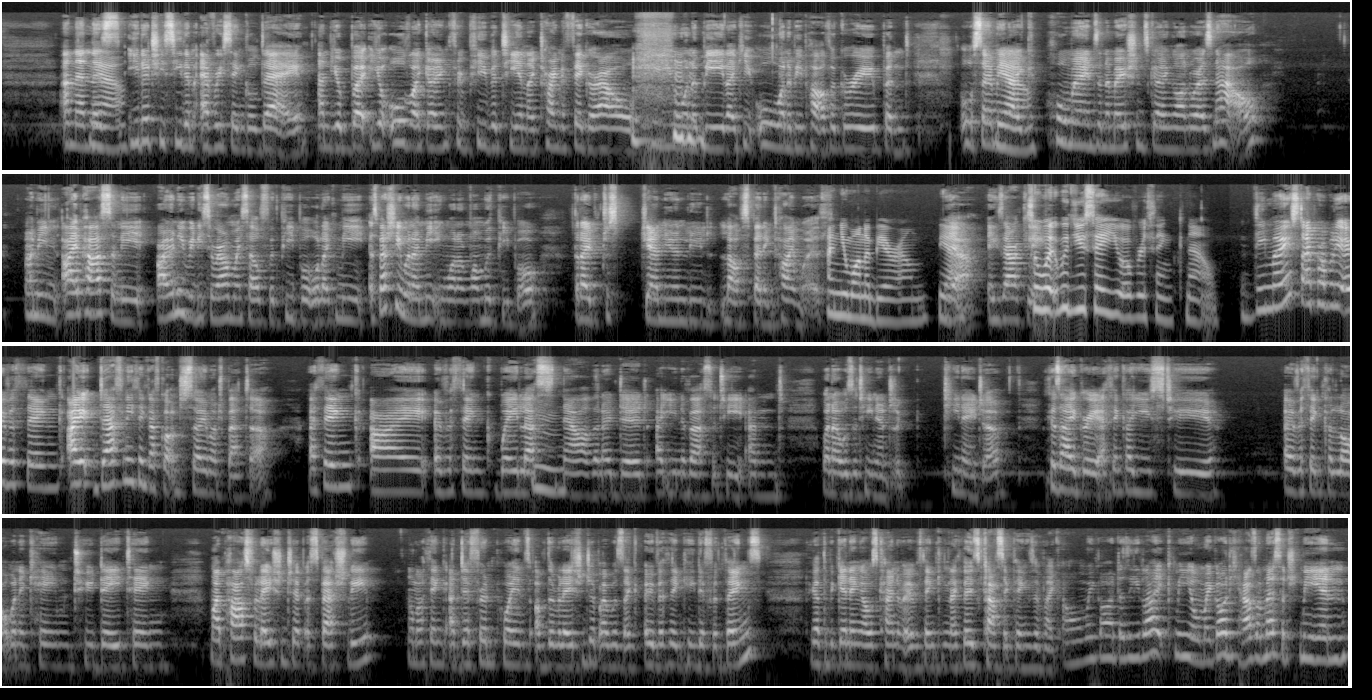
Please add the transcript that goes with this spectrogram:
And then there's Yeah. you literally see them every single day, and you're but you're all like going through puberty and like trying to figure out who you want to be. Like you all want to be part of a group, and also many Yeah. like hormones and emotions going on. Whereas now, I mean, I personally, I only really surround myself with people, or like me, especially when I'm meeting one on one with people that I just genuinely love spending time with. and you want to be around. Yeah. yeah. exactly. So what would you say you overthink now? the most I probably overthink, I definitely think I've gotten so much better. I think I overthink way less Mm. now than I did at university and when I was a teenager. Teenager, because I agree. I think I used to overthink a lot when it came to dating, my past relationship especially. And I think at different points of the relationship, I was like overthinking different things. Like at the beginning, I was kind of overthinking like those classic things of like, oh my god, does he like me? Oh my god, he hasn't messaged me in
